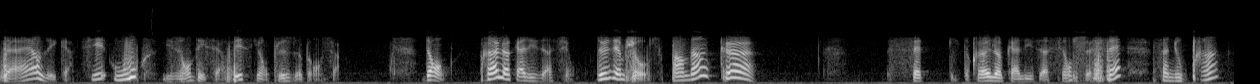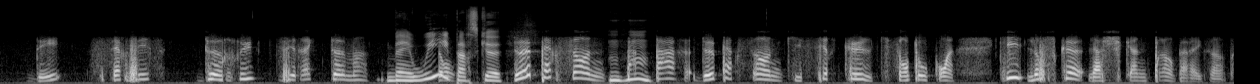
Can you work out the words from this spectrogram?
vers les quartiers où ils ont des services qui ont plus de bon sens. Donc, relocalisation. Deuxième chose, pendant que cette relocalisation se fait, ça nous prend des services de rue directement. Ben oui, parce que deux personnes par, deux personnes qui circulent, qui sont au coin, qui, lorsque la chicane prend, par exemple,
